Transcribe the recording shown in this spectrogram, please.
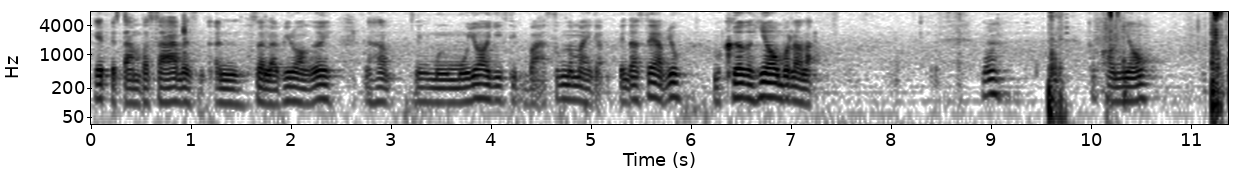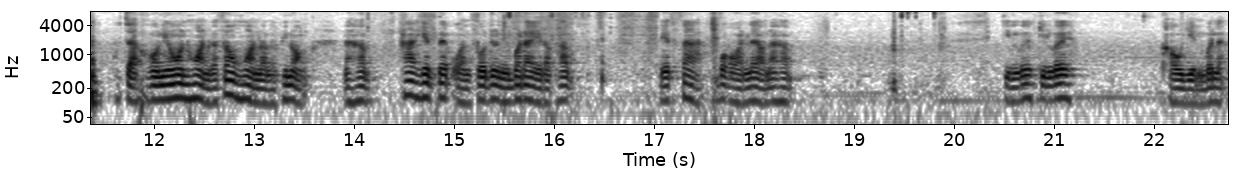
เฮ็ดไปตามภาษาแบบอันสำหรับพี่น้องเอ้ยนะครับหนึ่งมือหมูย่อ20บาทซุปน่อไม้ก็เป็นตาแซ่บอยู่มะเขือก็เหี่ยวหมดแล้วล่ะ นะกับข้าวเหนียว จากข้าวเหนียวห่อนๆกับเส้าห่อนแล้วล่ะพี่น้องนะครับ ถ้าเฮ็ดแต่อ่อนสดอยู่นี้บ่ได้หรอกครับเฮ็ดซ่าบ่อ่อนแล้วนะครับ กินเลยกินเลยข้าเย็นเบิดแล้ว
